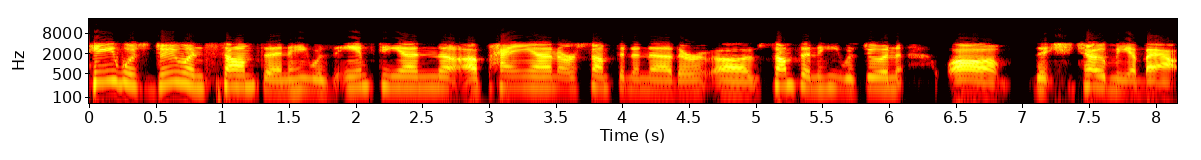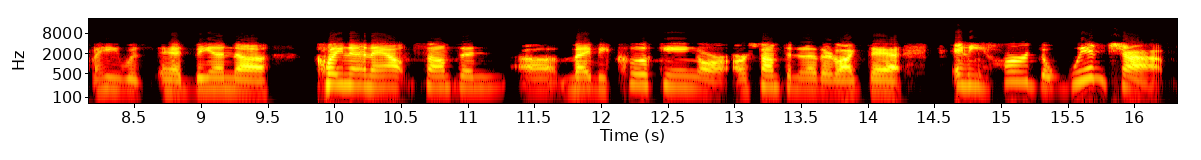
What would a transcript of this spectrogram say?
he was doing something. He was emptying a pan or something another. Uh, something he was doing uh, that she told me about. He was had been uh, cleaning out something, uh, maybe cooking or or something another like that. And he heard the wind chimes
